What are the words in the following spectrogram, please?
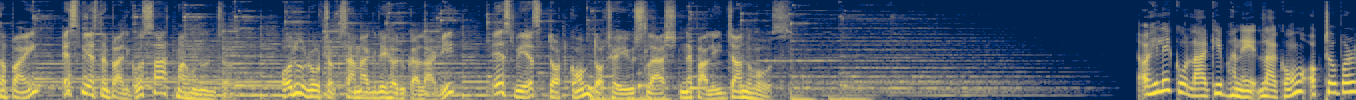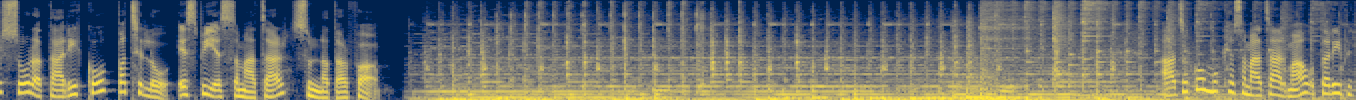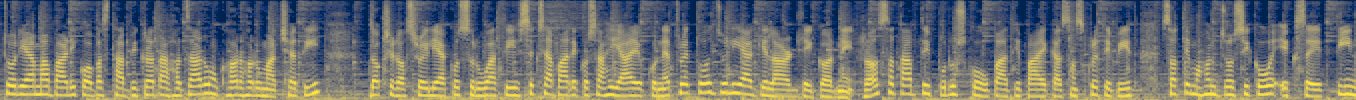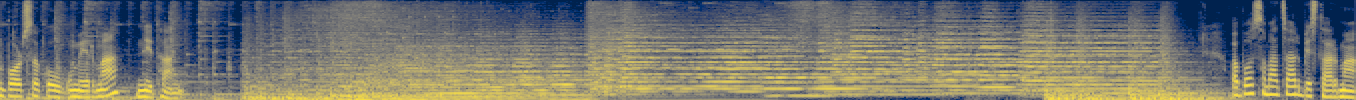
तपाईँ एसपिएस नेपालीको साथमा हुनुहुन्छ। अरू रोचक सामग्रीहरूका लागि SBS dot com dot slash Nepali जानुहोस्। अहिलेको लागि भने लागौं अक्टोबर सोह्र तारीकको पछिल्लो एसपीएस समाचार सुन्नतर्फ। आजको मुख्य समाचारमा उत्तरी भिक्टोरियामा बाढ़ीको अवस्था बिग्रदा हजारौं घरहरूमा क्षति। दक्षिण अस्ट्रेलियाको शुरूआती शिक्षा बारेको शाही आयोगको नेतृत्व जुलिया गेलार्डले गर्ने र शताब्दी पुरूषको उपाधि पाएका संस्कृतिविद सत्यमोहन जोशीको एक सय तीन वर्षको उमेरमा निधन। अब समाचार विस्तारमा।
